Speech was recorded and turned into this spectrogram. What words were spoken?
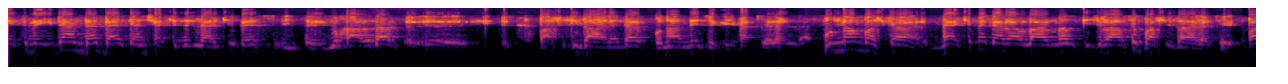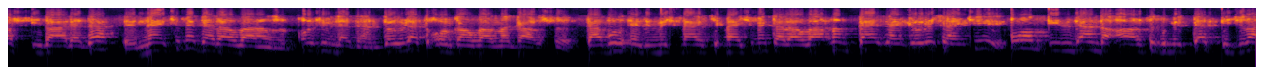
etməkdən də bəzən çəkinirlər ki, bəs e, yuxarıda e, baş idarədə buna necə qiymət verərlər? Bundan başqa məhkəmə qərarlarının icrası baş idarəsi, baş idarədə e, məhkəmə qərarlarının o cümlədən dövlət orqanlarına qarşı qəbul edilmiş məhkəmə qərarlarının bəzən görürsən ki, 10 ildən də artıq müddət icra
